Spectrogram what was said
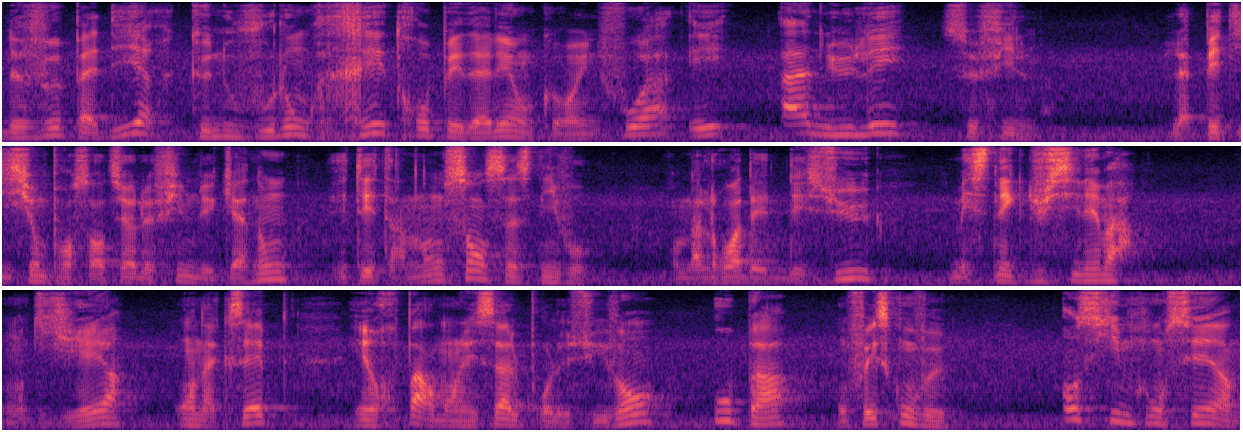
ne veut pas dire que nous voulons rétro-pédaler encore une fois et annuler ce film. La pétition pour sortir le film du canon était un non-sens à ce niveau. On a le droit d'être déçu, mais ce n'est que du cinéma. On digère, on accepte, et on repart dans les salles pour le suivant, ou pas, on fait ce qu'on veut. En ce qui me concerne,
